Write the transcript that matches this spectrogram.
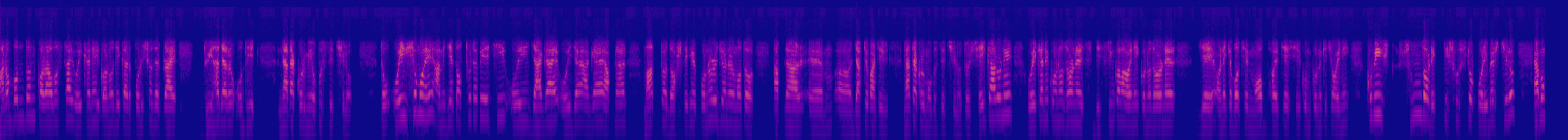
মানববন্ধন করা অবস্থায় ওইখানে গণ অধিকার পরিষদের প্রায় দুই হাজারের অধিক নেতাকর্মী উপস্থিত ছিল। তো ওই সময়ে আমি যে তথ্যটা পেয়েছি ওই জায়গায় ওই জায়গায় আপনার মাত্র দশ থেকে পনেরো জনের মতো আপনার জাতীয় পার্টির নেতাকর্মী উপস্থিত ছিল। তো সেই কারণে ওইখানে কোনো ধরনের বিশৃঙ্খলা হয়নি কোনো ধরনের যে অনেকে বলছে মব হয়েছে সেরকম কোনো কিছু হয়নি। খুবই সুন্দর একটি সুষ্ঠু পরিবেশ ছিল এবং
